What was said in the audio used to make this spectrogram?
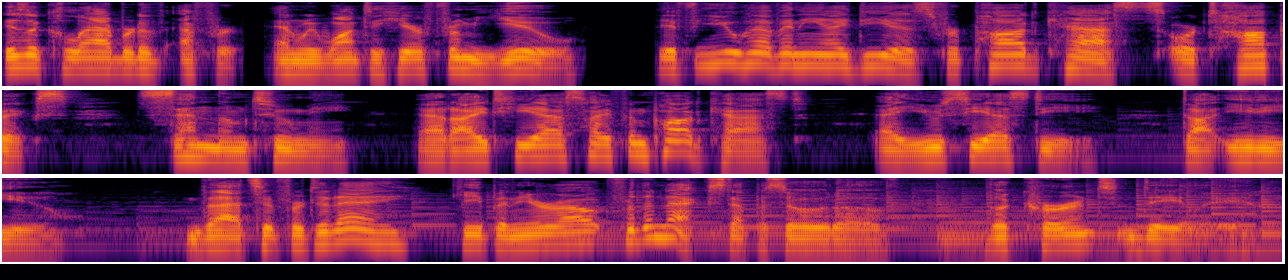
is a collaborative effort, and we want to hear from you. If you have any ideas for podcasts or topics, send them to me at its-podcast at ucsd.edu. That's it for today. Keep an ear out for the next episode of The Current Daily.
